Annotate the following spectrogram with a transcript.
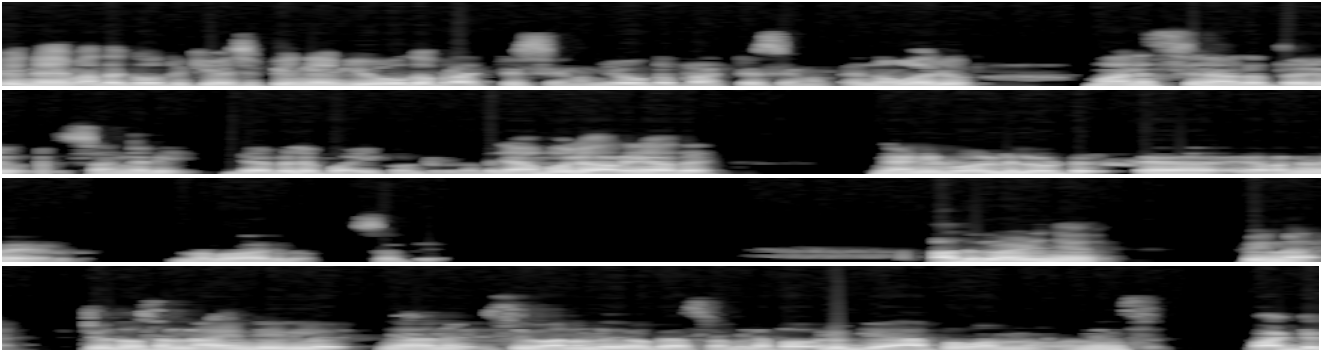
പിന്നെയും അതൊക്കെ ഒതുക്കി വെച്ച് പിന്നെയും യോഗ പ്രാക്ടീസ് ചെയ്യണം യോഗ പ്രാക്ടീസ് ചെയ്യണം എന്നുള്ളൊരു മനസ്സിനകത്തൊരു സംഗതി ഡെവലപ്പ് ആയിക്കൊണ്ടിരുന്നു. അപ്പൊ ഞാൻ പോലും അറിയാതെ ഞാൻ ഈ വേൾഡിലോട്ട് ഇറങ്ങുകയായിരുന്നു എന്നുള്ളതായിരുന്നു സത്യം. അത് കഴിഞ്ഞ് പിന്നെ ടൂ തൗസൻഡ് നയന്റീനിൽ ഞാൻ ശിവാനന്ദ യോഗാശ്രമിൽ അപ്പോൾ ഒരു ഗ്യാപ്പ് വന്നു. മീൻസ് പഠി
